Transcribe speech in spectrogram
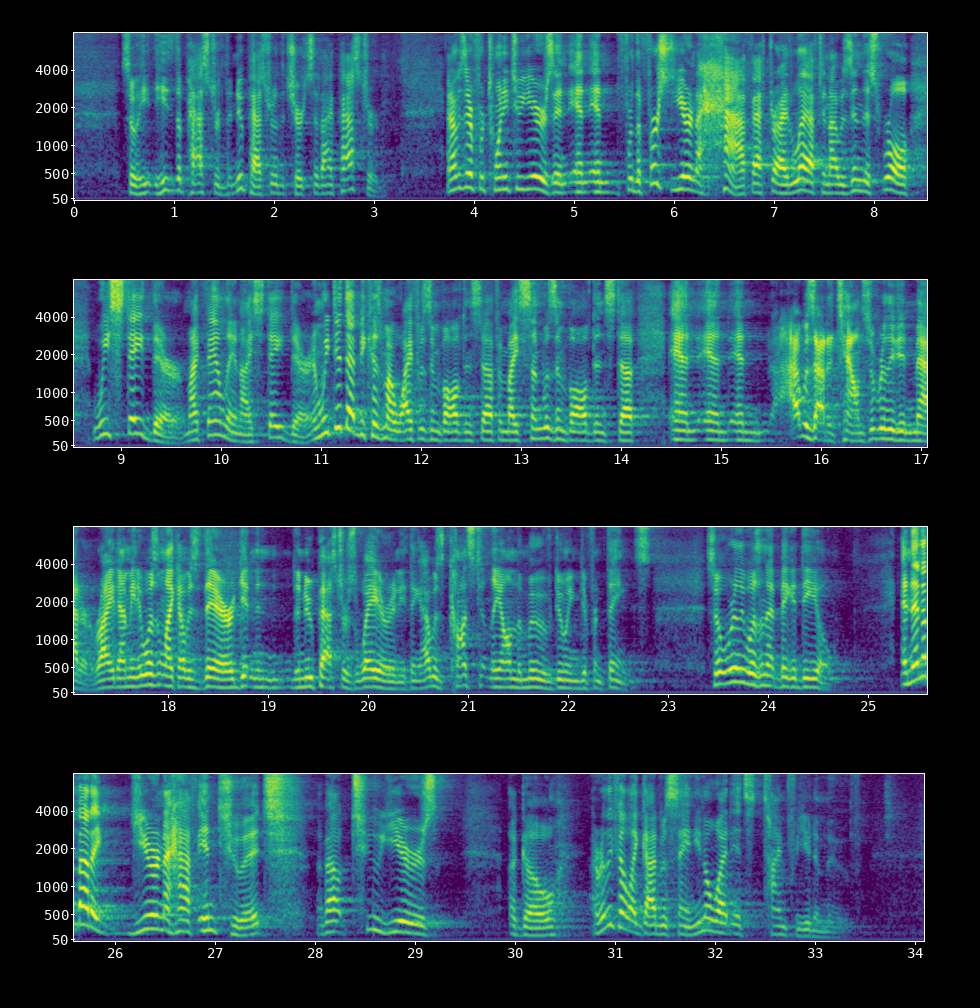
So he, he's the pastor, the new pastor of the church that I pastored. And I was there for 22 years. And, and, and for the first year and a half after I left and I was in this role, we stayed there. My family and I stayed there. And we did that because my wife was involved in stuff and my son was involved in stuff. And, and, and I was out of town, so it really didn't matter, right? I mean, it wasn't like I was there getting in the new pastor's way or anything. I was constantly on the move doing different things. So it really wasn't that big a deal. And then about a year and a half into it, about two years ago, I really felt like God was saying, you know what? It's time for you to move.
